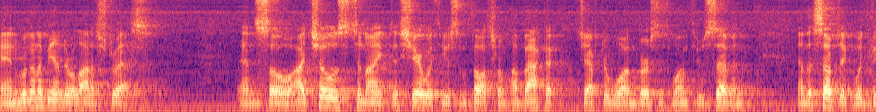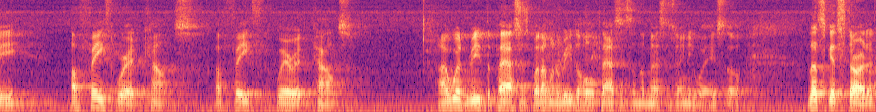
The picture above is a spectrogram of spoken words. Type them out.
And we're going to be under a lot of stress. And so I chose tonight to share with you some thoughts from Habakkuk chapter 1, verses 1 through 7 and the subject would be a faith where it counts. A faith where it counts. I would read the passage, but I'm going to read the whole passage in the message anyway, so let's get started.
